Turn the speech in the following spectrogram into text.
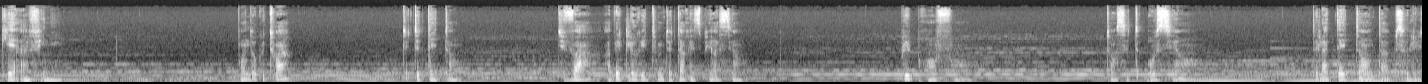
qui est infini. Pendant que toi, tu te détends, tu vas avec le rythme de ta respiration plus profond dans cet océan de la détente absolue.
